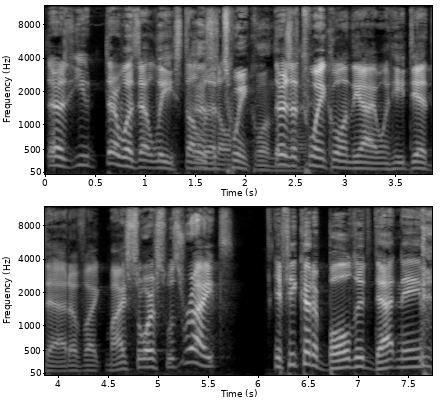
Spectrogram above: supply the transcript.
there's you there was at least a There's a little twinkle in the there's eye. a twinkle in the eye when he did that of like my source was right. If he could have bolded that name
